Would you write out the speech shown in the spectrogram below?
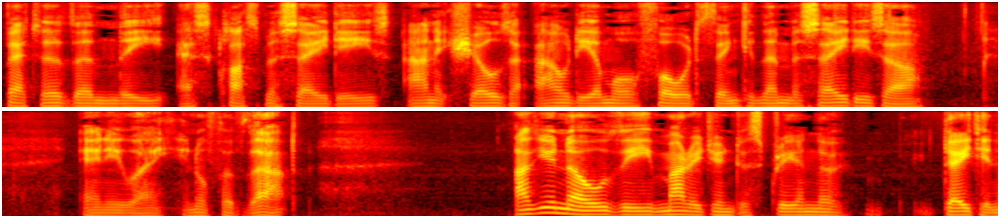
better than the S-Class Mercedes and it shows that Audi are more forward thinking than Mercedes are. Anyway, enough of that. As you know, the marriage industry and the dating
